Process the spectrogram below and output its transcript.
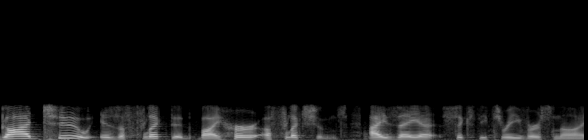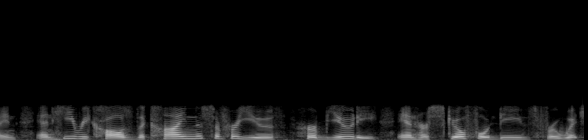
God too is afflicted by her afflictions Isaiah 63 verse 9 and he recalls the kindness of her youth her beauty and her skilful deeds for which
